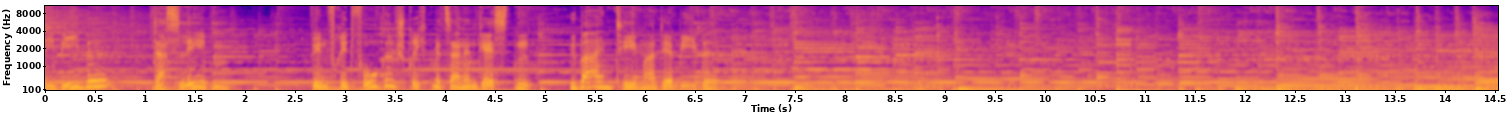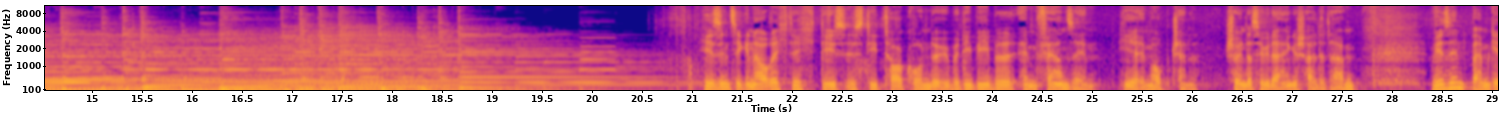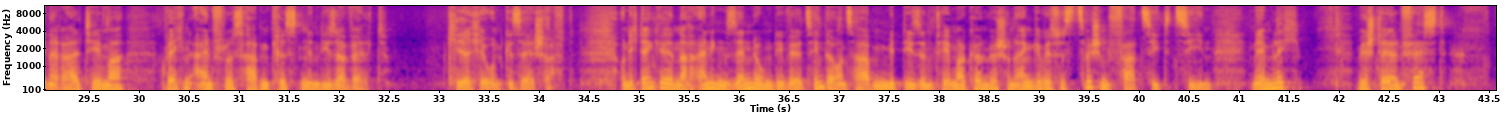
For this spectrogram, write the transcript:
Die Bibel, das Leben. Winfried Vogel spricht mit seinen Gästen über ein Thema der Bibel. Hier sind Sie genau richtig. Dies ist die Talkrunde über die Bibel im Fernsehen, hier im Hope Channel. Schön, dass Sie wieder eingeschaltet haben. Wir sind beim Generalthema, welchen Einfluss haben Christen in dieser Welt? Kirche und Gesellschaft. Und ich denke, nach einigen Sendungen, die wir jetzt hinter uns haben mit diesem Thema, können wir schon ein gewisses Zwischenfazit ziehen. Nämlich, wir stellen fest,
